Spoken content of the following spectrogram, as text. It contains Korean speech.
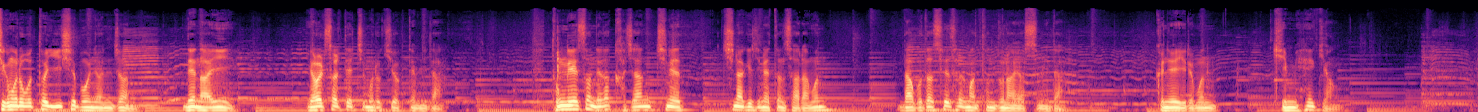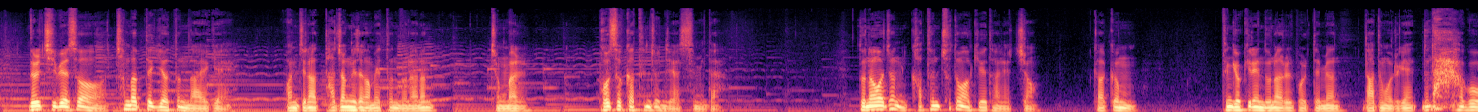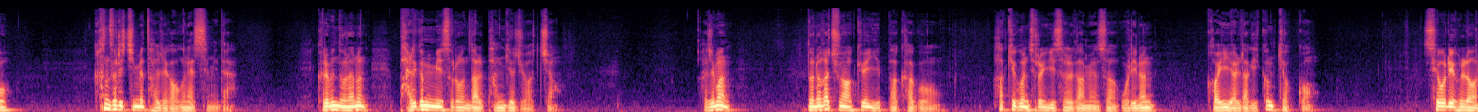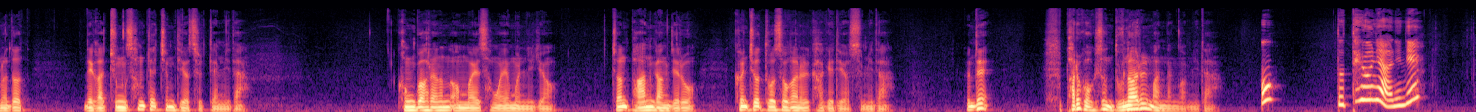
지금으로부터 25년 전 내 나이 10살 때쯤으로 기억됩니다. 동네에서 내가 가장 친해, 친하게 지냈던 사람은 나보다 3살 많던 누나였습니다. 그녀의 이름은 김혜경. 늘 집에서 찬밥대기였던 나에게 언제나 다정자감했던 누나는 정말 보석 같은 존재였습니다. 누나와 전 같은 초등학교에 다녔죠. 가끔 등굣길에 누나를 볼 때면 나도 모르게 누나 하고 큰 소리치며 달려가곤 했습니다. 그러면 누나는 밝은 미소로 날 반겨주었죠. 하지만 누나가 중학교에 입학하고 학교 근처로 이사를 가면서 우리는 거의 연락이 끊겼고 세월이 흘러 어느덧 내가 중3 때쯤 되었을 때입니다. 공부하라는 엄마의 성화에 못 이겨 전 반강제로 근처 도서관을 가게 되었습니다. 근데 바로 거기서 누나를 만난 겁니다. 어? 너 태훈이 아니니?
